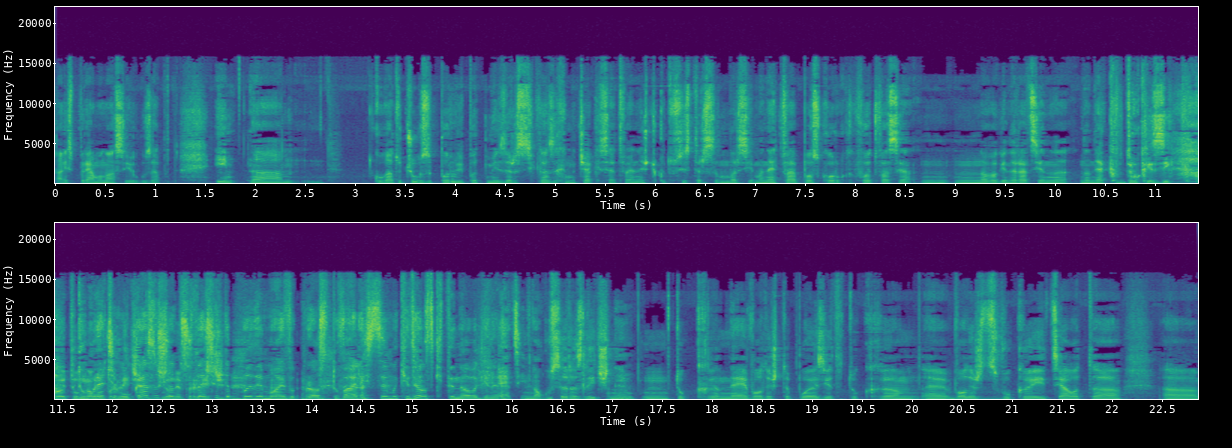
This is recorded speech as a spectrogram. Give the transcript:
а и спрямо нас е югозапад. И а, когато чух за първи път Мизър, си казах, ама чакай сега, това е нещо като Систър съм Мърси. Ама не, това е по-скоро какво е това сега? Нова генерация на, на някакъв друг език, който Добре, много че го прилича, казваш, но не защото щеше да бъде мой въпрос. Това ли са македонските нова генерация? Е, много са различни. М, Тук не е водеща поезията, тук е водещ звука и цялата... А,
